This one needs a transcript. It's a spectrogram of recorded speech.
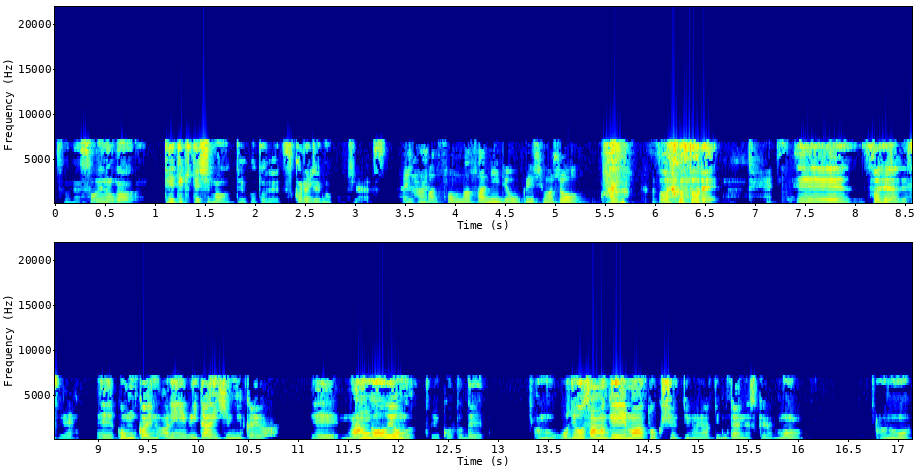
そうね。そういうのが出てきてしまうということで疲れてるのかもしれないです。はい。はいまあそんな3人でお送りしましょはい。そういうことで、えー、それではですね、えー今回のアニメビ第12回は、えー漫画を読むということで、あの、お嬢様ゲーマー特集っていうのをやってみたいんですけれども、あの、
